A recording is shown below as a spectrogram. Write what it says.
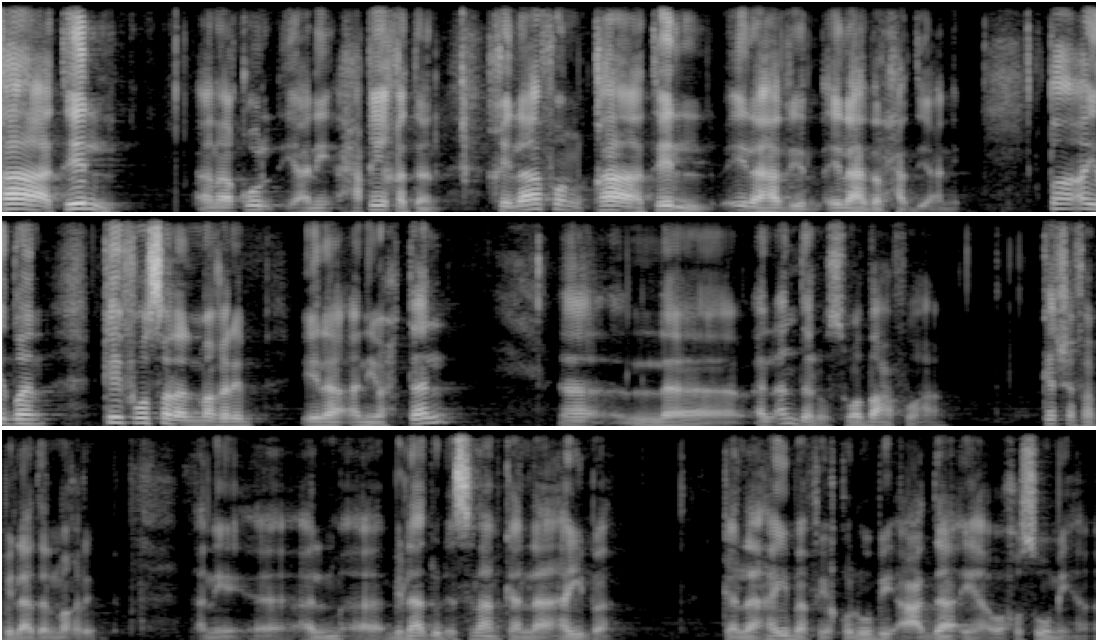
قاتل. أنا أقول يعني حقيقة خلاف قاتل إلى هذه إلى هذا الحد يعني. أيضا كيف وصل المغرب إلى أن يحتل؟ آه، الأندلس وضعفها. كشف بلاد المغرب. يعني آه، آه، بلاد الإسلام كان لها هيبة كان لها هيبة في قلوب أعدائها وخصومها.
